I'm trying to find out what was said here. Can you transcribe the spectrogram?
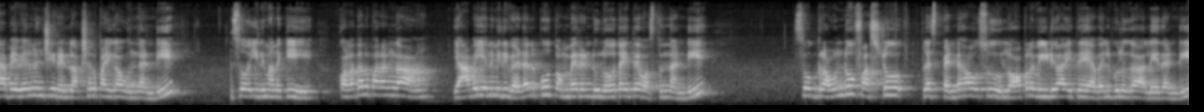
యాభై వేల నుంచి రెండు లక్షల పైగా ఉందండి. సో ఇది మనకి కొలతల పరంగా యాభై ఎనిమిది వెడల్పు తొంభై రెండు లోతైతే వస్తుందండి. So ground first plus penthouse లోపల వీడియో అయితే అవైలబుల్గా లేదండి.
